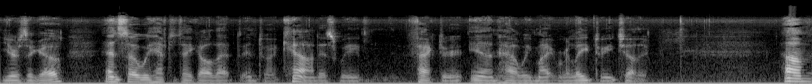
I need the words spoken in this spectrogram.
years ago, and so we have to take all that into account as we factor in how we might relate to each other. Um,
